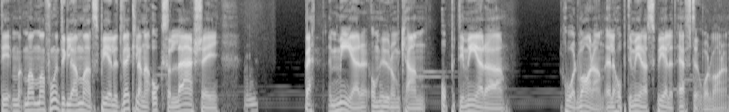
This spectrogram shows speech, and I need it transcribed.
Det, man, man, får inte glömma att spelutvecklarna också lär sig bet, mer om hur de kan optimera hårdvaran. Eller optimera spelet efter hårdvaran.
